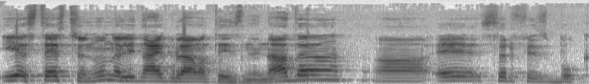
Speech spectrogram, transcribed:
И естествено, нали, най-голямата изненада а, е Surface Book.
